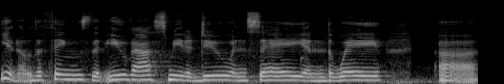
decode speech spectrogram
you know the things that you've asked me to do and say, and the way uh,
